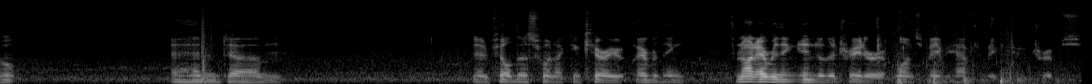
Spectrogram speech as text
Oh. And um, and fill this one, I can carry everything, not everything into the trader at once, maybe have to make two trips.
